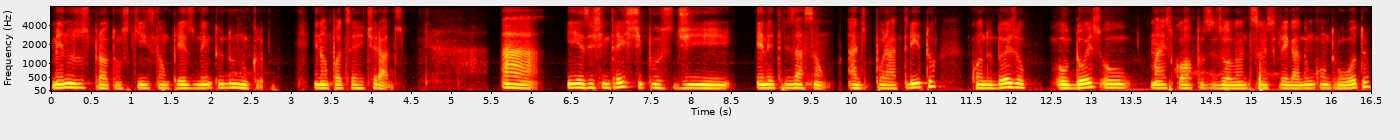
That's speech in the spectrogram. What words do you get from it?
menos os prótons que estão presos dentro do núcleo e não podem ser retirados. Ah, e existem três tipos de eletrização: a de, por atrito, quando dois ou, ou dois ou mais corpos isolantes são esfregados um contra o outro,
